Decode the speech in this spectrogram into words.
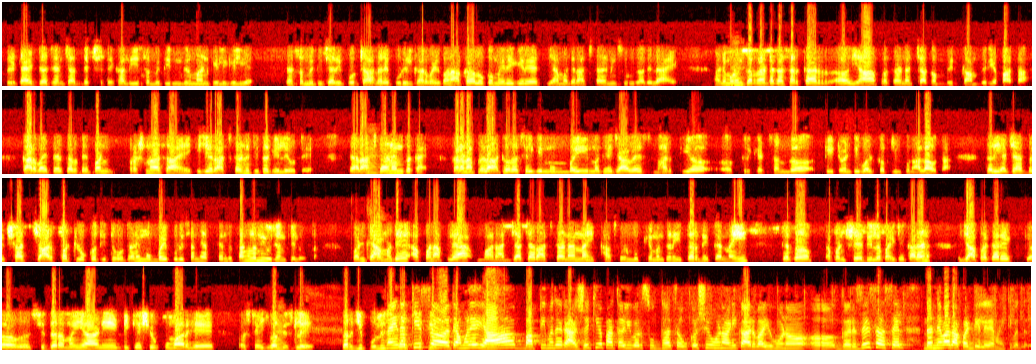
रिटायर्ड जज यांच्या अध्यक्षतेखाली समिती निर्माण केली गेली आहे. त्या समितीच्या रिपोर्टच्या आधारे पुढील कारवाई कारण अकरा लोक मेले गेले आहेत. यामध्ये राजकारणही सुरू झालेलं आहे. आणि म्हणून कर्नाटक सरकार या प्रकरणाच्या गंभीर गांभीर्य पाहता कारवाई तर करते पण प्रश्न असा आहे की जे राजकारणी तिथं गेले होते त्या राजकारण्यांचं काय? कारण आपल्याला आठवत असेल की मुंबईमध्ये ज्यावेळेस भारतीय क्रिकेट संघ टी ट्वेंटी वर्ल्ड कप जिंकून आला होता तर याच्यापेक्षा चारपट लोक तिथे होते आणि मुंबई पोलिसांनी अत्यंत चांगलं नियोजन केलं होतं. पण त्यामध्ये आपण आपल्या राज्याच्या राजकारण्यांनाही खास करून मुख्यमंत्री आणि इतर नेत्यांनाही त्याचं आपण श्रेय दिलं पाहिजे. कारण ज्या प्रकारे सिद्धरामय्या आणि डी के शिवकुमार हे स्टेजवर. दिसले तर जी पोलीस नाही नक्कीच त्यामुळे या बाबतीमध्ये राजकीय पातळीवर सुद्धा चौकशी होणं आणि कारवाई होणं गरजेचं असेल. धन्यवाद आपण दिलेल्या माहितीबद्दल.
